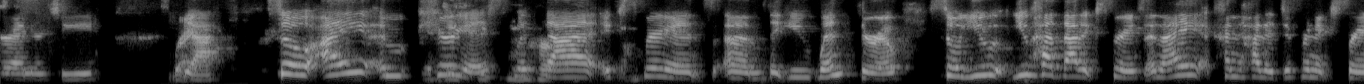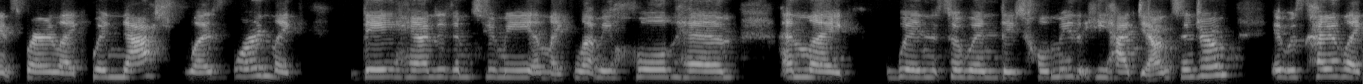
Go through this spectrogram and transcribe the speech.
her energy right. yeah so I am curious with that experience um, that you went through. So you you had that experience, and I kind of had a different experience where, like, when Nash was born, like they handed him to me and like let me hold him. And like when so when they told me that he had down syndrome it was kind of like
